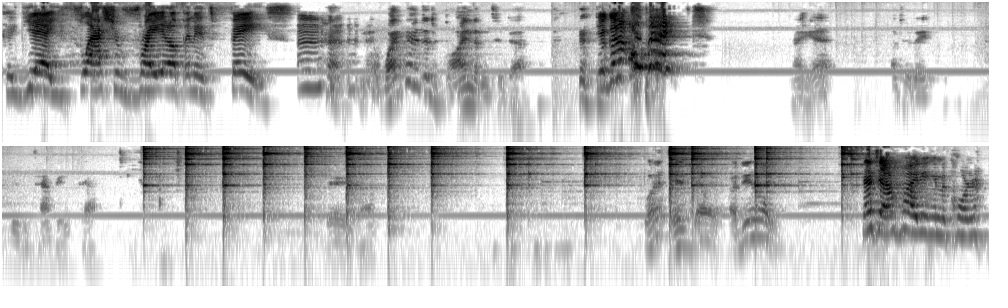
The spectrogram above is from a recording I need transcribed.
'Cause, yeah, you flash it right up in its face. Mhm. Why can't I just blind them to death? You're gonna open it. Not yet. Until they do the tapping tap. There you go. What is that? Are they like That's it. I'm hiding in the corner.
